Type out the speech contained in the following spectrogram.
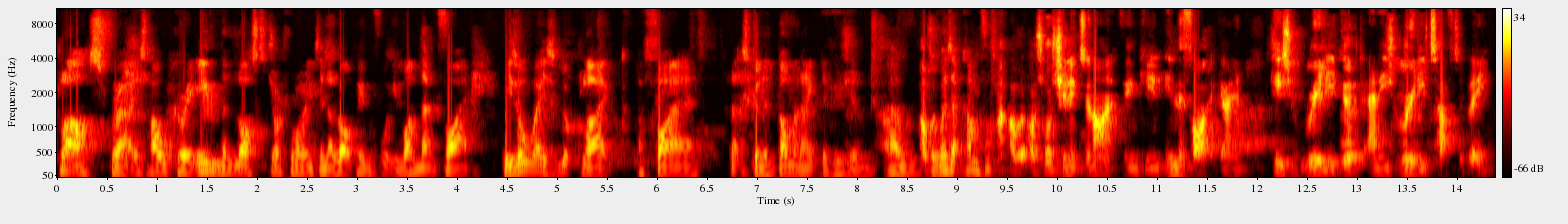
class throughout his whole career. Even the loss to Josh Warrington, a lot of people thought he won that fight. He's always looked like a fighter that's going to dominate division. Um, was, so where's that come from? I, was watching it tonight, thinking in the fight, going, he's really good and he's really tough to beat.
